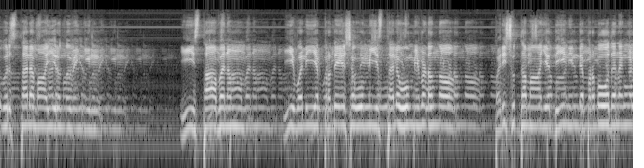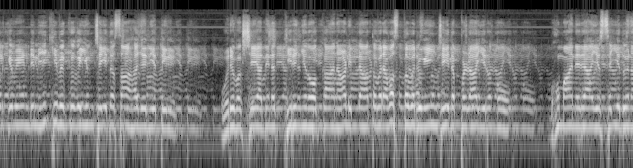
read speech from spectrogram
ഒരു സ്ഥലമായിരുന്നുവെങ്കിൽ ഈ സ്ഥാപനം ഈ വലിയ പ്രദേശവും ഈ സ്ഥലവും ഇവിടുന്ന് പരിശുദ്ധമായ ദീനിന്റെ പ്രബോധനങ്ങൾക്ക് വേണ്ടി നീക്കിവെക്കുകയും ചെയ്ത സാഹചര്യത്തിൽ ഒരുപക്ഷെ അതിനെ തിരിഞ്ഞു നോക്കാൻ ആളില്ലാത്ത ഒരവസ്ഥ വരികയും ചെയ്തപ്പോഴായിരുന്നു ബഹുമാനരായ സയ്യിദുന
